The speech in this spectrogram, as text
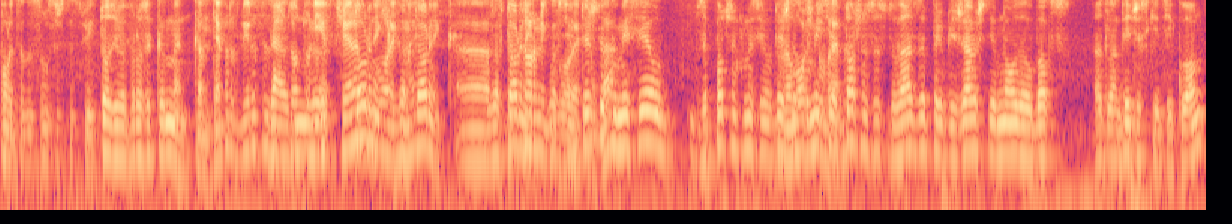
полета да се осъществи. Този въпрос е към мен. Към теб, разбира се, защото да, ние вчера вторник, говорихме... Във вторник. А, във вторник, вторник в синотичната да? комисия започнахме синотичната комисия време. точно с това за приближаващия много дълбок атлантически циклон,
